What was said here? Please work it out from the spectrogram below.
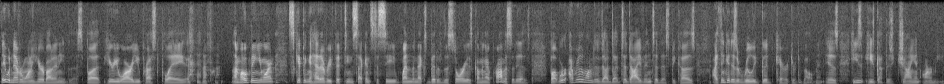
they would never want to hear about any of this. But here you are, you pressed play, and I'm, I'm hoping you aren't skipping ahead every 15 seconds to see when the next bit of the story is coming. I promise it is. But we're, I really wanted to, to dive into this because I think it is a really good character development. Is he's he's got this giant army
